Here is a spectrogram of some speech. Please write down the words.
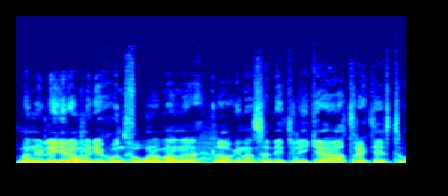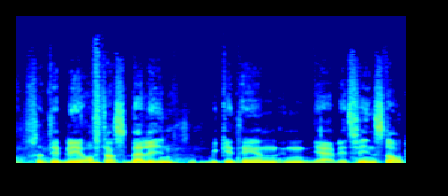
Men nu ligger de i division 2 de andra lagen så det är inte lika attraktivt då. Så det blir oftast Berlin vilket är en, en jävligt fin stad.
